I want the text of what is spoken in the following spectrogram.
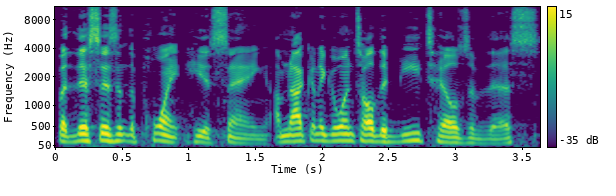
but this isn't the point, he is saying. I'm not going to go into all the details of this,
